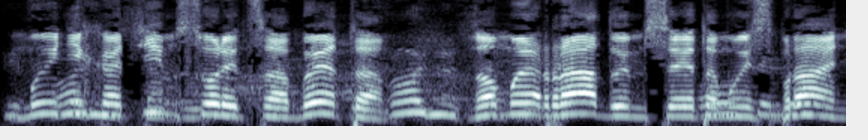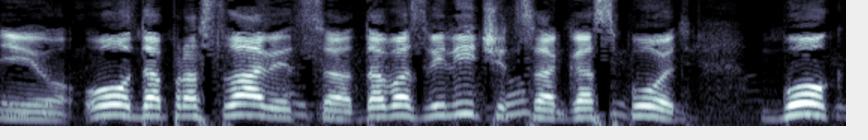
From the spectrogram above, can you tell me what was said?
Мы не хотим ссориться об этом, но мы радуемся этому избранию. О, да прославится, да возвеличится Господь. Бог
